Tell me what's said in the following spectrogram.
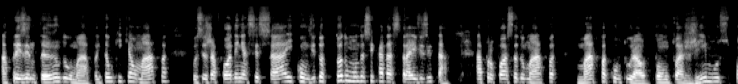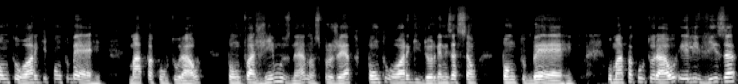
apresentando o mapa. Então, o que é o mapa? Vocês já podem acessar e convido a todo mundo a se cadastrar e visitar. A proposta do mapa, mapacultural.agimos.org.br, mapacultural.agimos, né, nosso projeto.org de organização.br o mapa cultural ele visa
